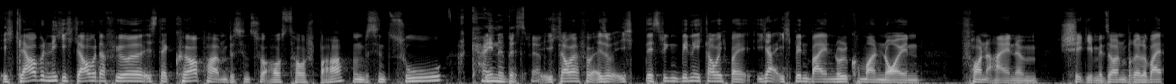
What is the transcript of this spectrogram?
Ich glaube nicht, ich glaube, dafür ist der Körper ein bisschen zu austauschbar, ein bisschen zu. Ach, keine Bestwertung. Ich glaube dafür, also ich, deswegen bin ich, glaube ich, bei, ja, ich bin bei 0,9 von einem Shiggy mit Sonnenbrille, weil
